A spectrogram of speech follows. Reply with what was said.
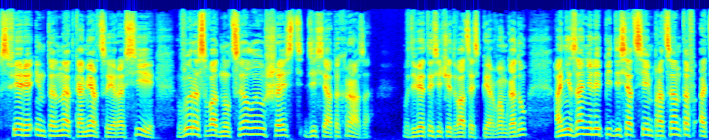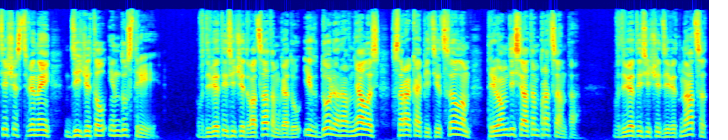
в сфере интернет-коммерции России вырос в 1,6 раза – в 2021 году они заняли 57% отечественной digital-индустрии. В 2020 году их доля равнялась 45,3%, в 2019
